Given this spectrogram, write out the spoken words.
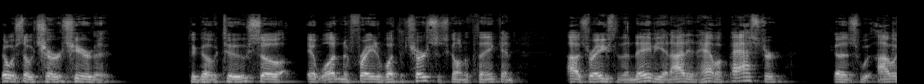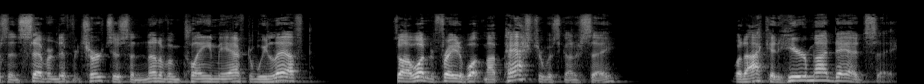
There was no church here to, to go to, so it wasn't afraid of what the church was going to think. And I was raised in the Navy and I didn't have a pastor because I was in seven different churches and none of them claimed me after we left. So I wasn't afraid of what my pastor was going to say. But I could hear my dad say,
